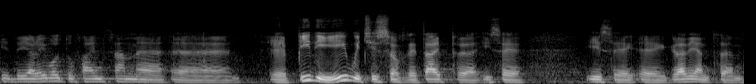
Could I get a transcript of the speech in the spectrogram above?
they are able to find some uh, uh PDE, which is of the type uh, is a is a, a gradient um,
